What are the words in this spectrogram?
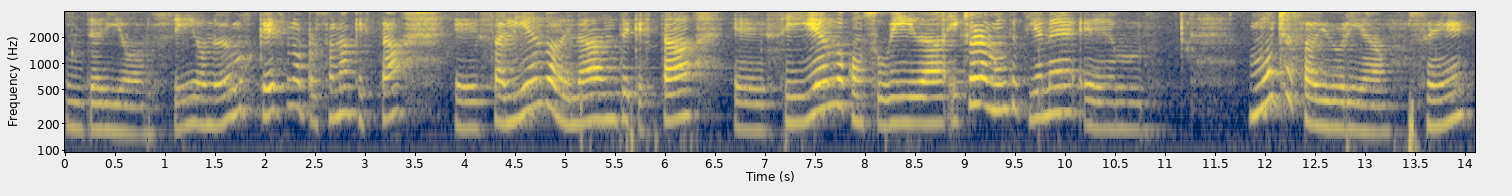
interior, ¿sí? donde vemos que es una persona que está eh, saliendo adelante, que está eh, siguiendo con su vida y claramente tiene em, mucha sabiduría, ¿sí?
